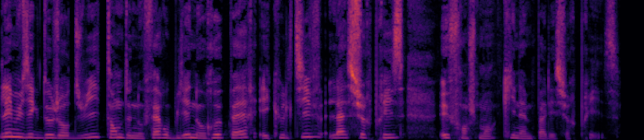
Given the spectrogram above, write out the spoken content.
les musiques d'aujourd'hui tentent de nous faire oublier nos repères et cultivent la surprise. Et franchement, qui n'aime pas les surprises?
